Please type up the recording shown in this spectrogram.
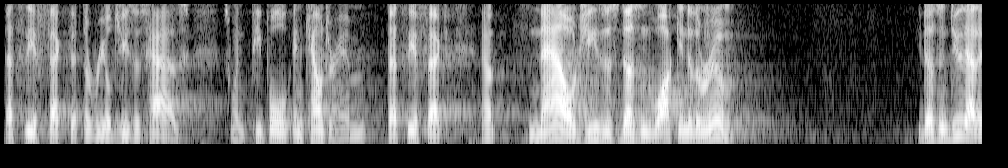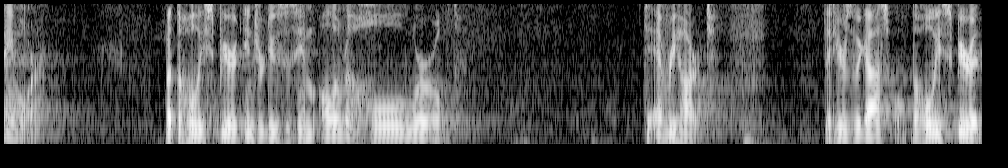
That's the effect that the real Jesus has. So when people encounter him, that's the effect. Now, now Jesus doesn't walk into the room. He doesn't do that anymore. But the Holy Spirit introduces him all over the whole world to every heart that hears the gospel. The Holy Spirit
